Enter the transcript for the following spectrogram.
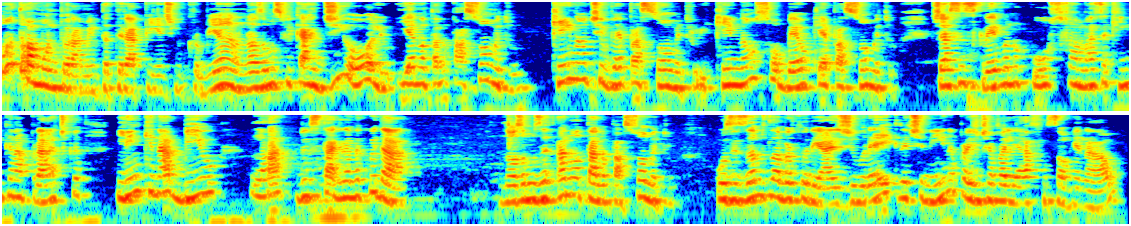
Quanto ao monitoramento da terapia antimicrobiana, nós vamos ficar de olho e anotar no passômetro. Quem não tiver passômetro e quem não souber o que é passômetro, já se inscreva no curso Farmácia Clínica na Prática, link na bio lá do Instagram da Cuidar. Nós vamos anotar no passômetro os exames laboratoriais de ureia e creatinina para a gente avaliar a função renal,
